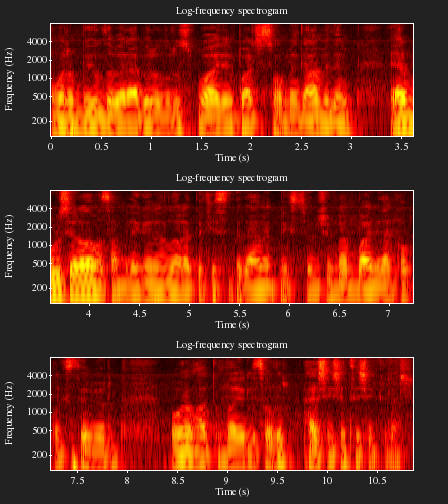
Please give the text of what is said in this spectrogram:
Umarım bu yılda beraber oluruz. Bu ailenin parçası olmaya devam ederim. Eğer Bursiyer olamasam bile gönüllü olarak da kesinlikle devam etmek istiyorum. Çünkü ben bu aileden kopmak istemiyorum. Umarım hakkımda hayırlısı olur. Her şey için teşekkürler.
